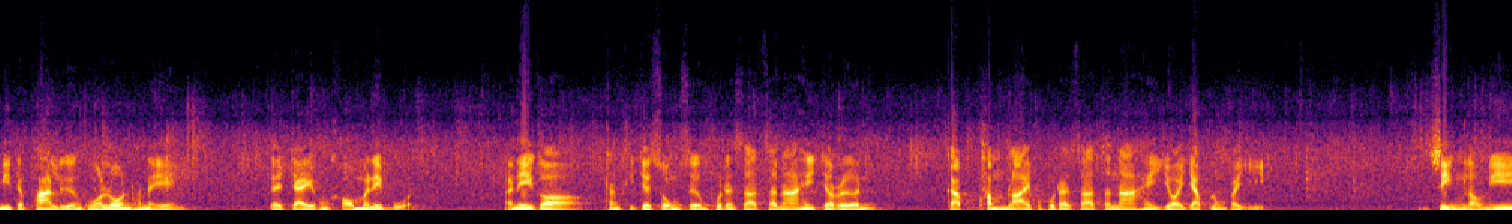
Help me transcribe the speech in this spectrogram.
มีแต่ผ้าเหลืองหัวโล้นเท่านั้นเอง แต่ใจของเขาไม่ได้บวช อันนี้ก็ทั้งที่จะส่งเสริมพุทธศาสนาให้เจริญ กับทำลายพระพุทธศาสนาให้ย่อยยับลงไปอีก สิ่งเหล่านี้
